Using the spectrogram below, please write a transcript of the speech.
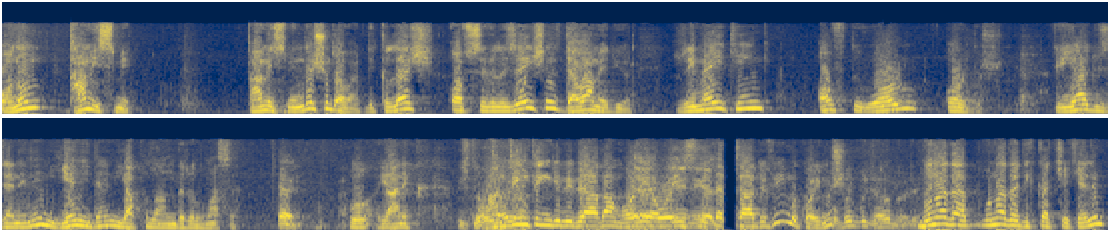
Onun tam ismi. Tam isminde şu da var. The Clash of Civilizations devam ediyor. Remaking of the World Order. Dünya düzeninin yeniden yapılandırılması. Evet. Bu yani İşte Huntington gibi bir adam oraya Evet, o ismi dünya- tesadüfi mi koymuş? Olur mu canım öyle? Buna da buna da dikkat çekelim.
